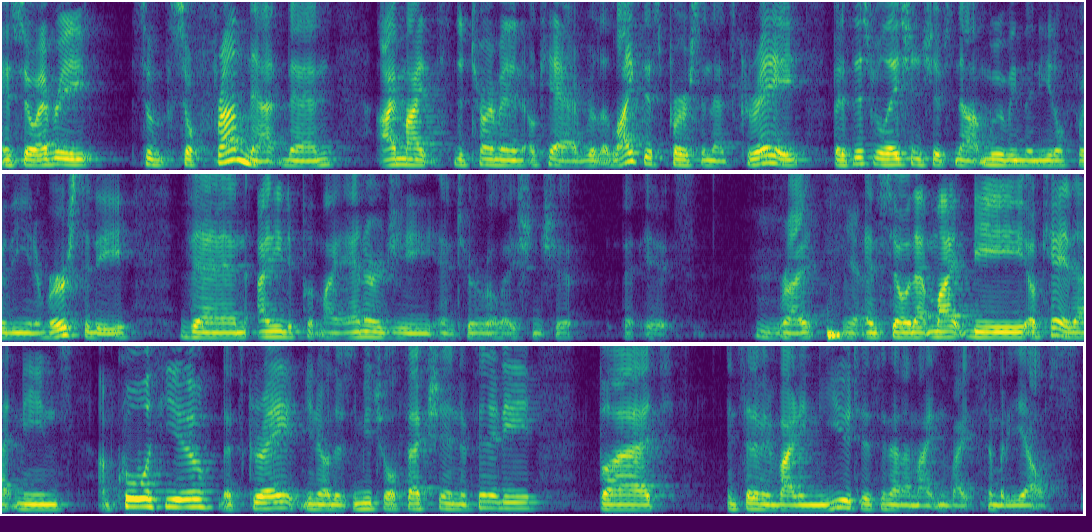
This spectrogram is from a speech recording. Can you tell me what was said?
and so every so so from that then I might determine okay I really like this person that's great, but if this relationship's not moving the needle for the university, then I need to put my energy into a relationship that is right Yeah. and so that might be okay that means i'm cool with you that's great you know there's a mutual affection affinity but instead of inviting you to this event i might invite somebody else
